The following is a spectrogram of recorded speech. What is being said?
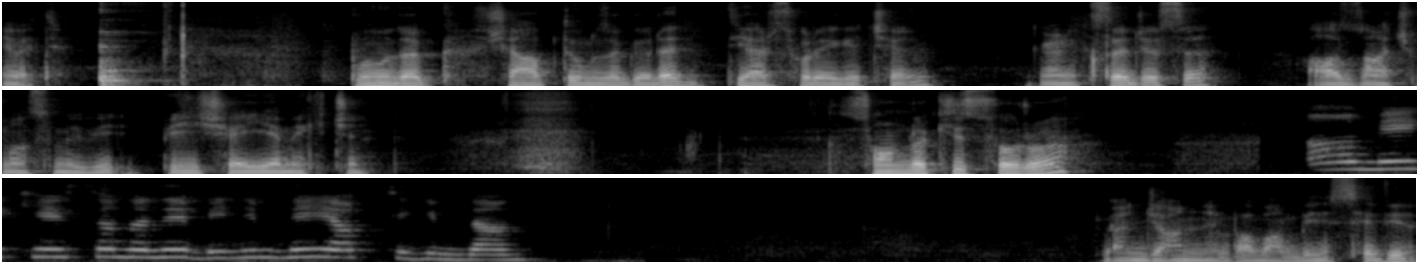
Evet. Bunu da şey yaptığımıza göre diğer soruya geçelim. Yani kısacası ağzını açmasın bir, bir şey yemek için. Sonraki soru. AMK sana ne benim ne yaptığımdan. Bence annem babam beni seviyor.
